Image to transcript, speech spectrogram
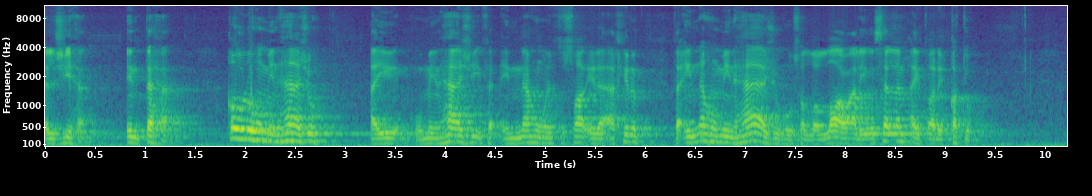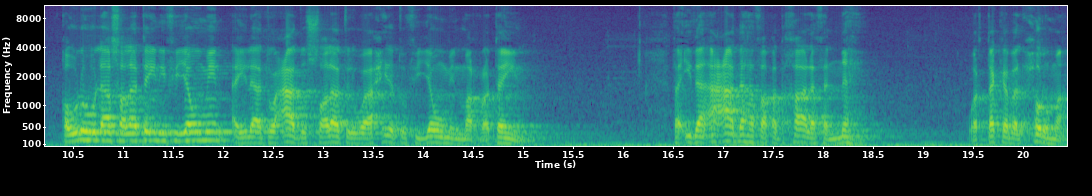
الجهة. انتهى. قوله منهاجه أي ومنهاج فإنه اختصار إلى آخره فإنه منهاجه صلى الله عليه وسلم أي طريقته. قوله لا صلاتين في يوم أي لا تعاد الصلاة الواحدة في يوم مرتين. فإذا أعادها فقد خالف النهي وارتكب الحرمة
